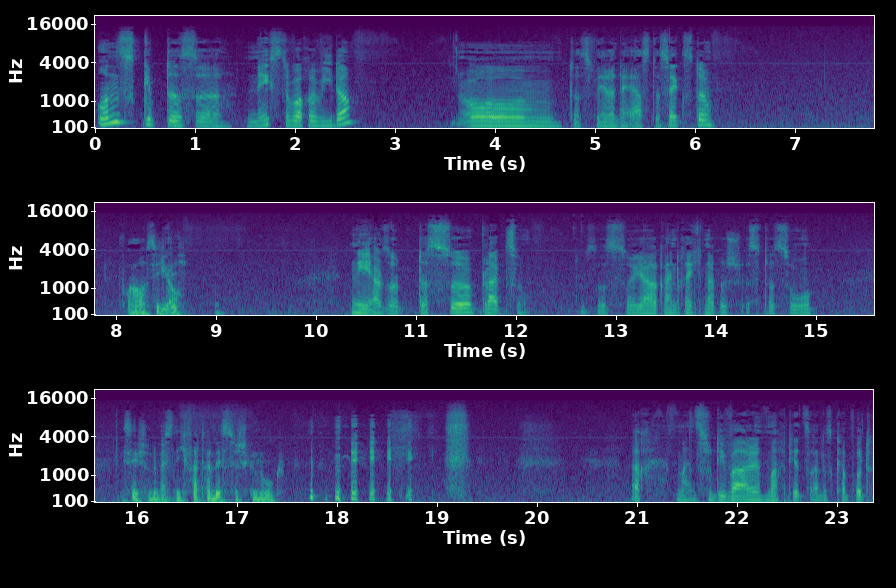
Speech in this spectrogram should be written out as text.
Uns gibt es äh, nächste Woche wieder. Um, das wäre der erste Sechste. Voraussichtlich. Ja. Nee, also das äh, bleibt so. Das ist ja rein rechnerisch ist das so. Ich sehe schon, du bist nicht fatalistisch genug. Ach, meinst du, die Wahl macht jetzt alles kaputt?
